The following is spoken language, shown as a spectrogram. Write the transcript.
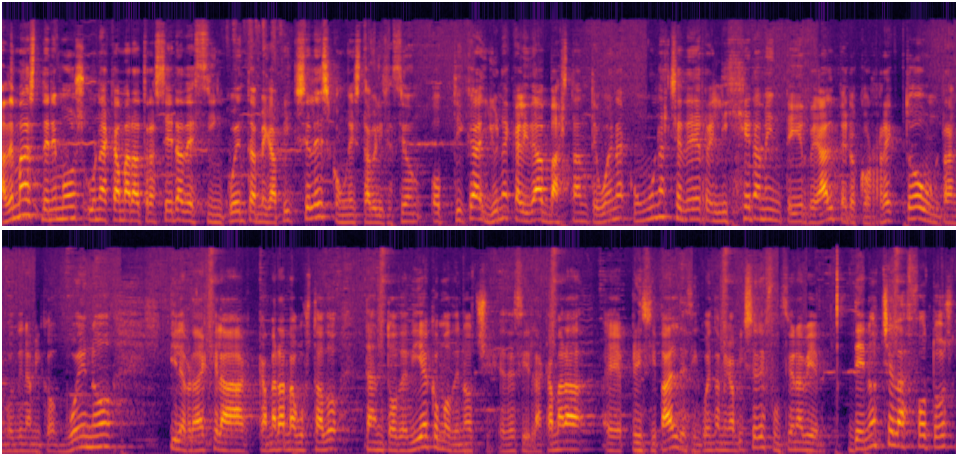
Además tenemos una cámara trasera de 50 megapíxeles con estabilización óptica y una calidad bastante buena con un HDR ligeramente irreal pero correcto, un rango dinámico bueno y la verdad es que la cámara me ha gustado tanto de día como de noche. Es decir, la cámara eh, principal de 50 megapíxeles funciona bien. De noche las fotos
